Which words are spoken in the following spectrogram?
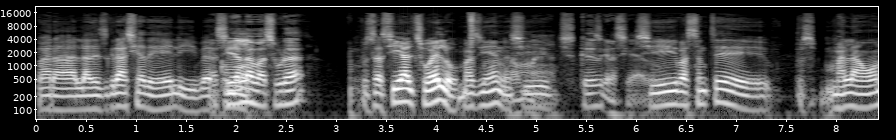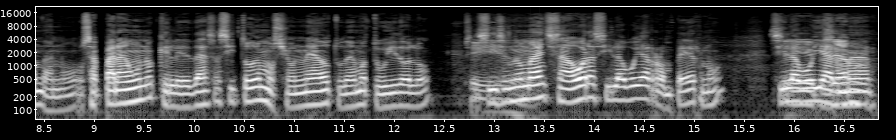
para la desgracia de él y ver Así a cómo, la basura. pues así al suelo, más bien, No así. manches, qué desgraciado. Sí, bastante pues mala onda, ¿no? O sea, para uno que le das así todo emocionado tu demo a tu ídolo, Sí, si dices, no manches, ahora sí la voy a romper, ¿no? Sí, la voy a pues armar.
